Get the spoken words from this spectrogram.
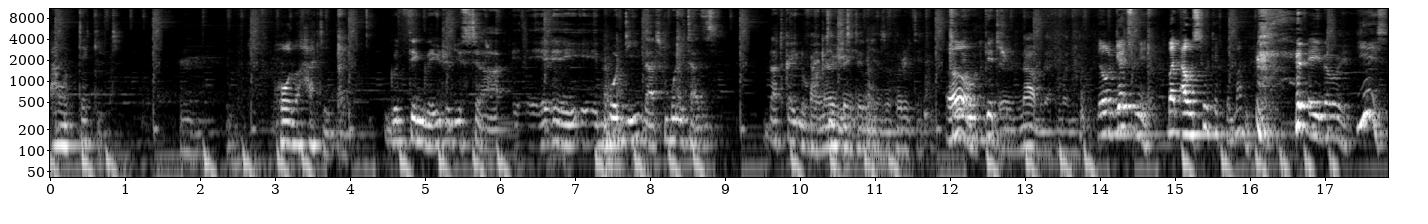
I would take it wholeheartedly. Good thing they introduced uh, a, a, a, body that monitors that kind of financial activity. intelligence authority They Oh, would get you. they would get me, but I will still take the money. Either way. Yes,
